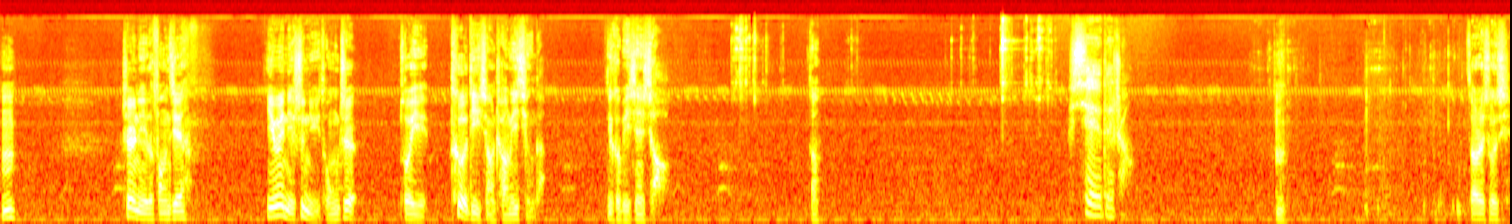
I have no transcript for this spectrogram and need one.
嗯，这是你的房间，因为你是女同志，所以特地向厂里请的，你可别嫌小。啊，谢谢队长。嗯，早点休息。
